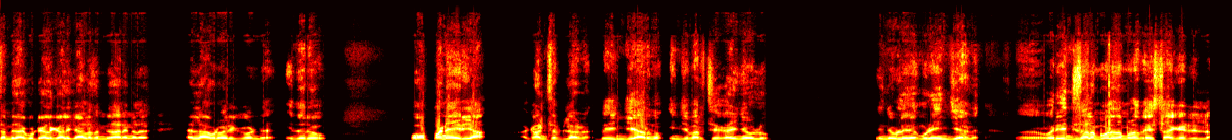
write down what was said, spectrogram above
സംവിധാനം കുട്ടികൾക്ക് കളിക്കാനുള്ള സംവിധാനങ്ങൾ എല്ലാം കൂടെ ഒരുക്കിക്കൊണ്ട് ഇതൊരു ഓപ്പൺ ഏരിയ കൺസെപ്റ്റിലാണ് ഇപ്പോൾ ഇഞ്ചി ആയിരുന്നു ഇഞ്ചി പറിച്ച് കഴിഞ്ഞേ ഉള്ളൂ. ഇതിന്റെ ഉള്ളിൽ മുഴുവൻ ഇഞ്ചിയാണ്. ഒരു ഇഞ്ച് സ്ഥലം പോലും നമ്മൾ വേസ്റ്റ് ആക്കിയിട്ടില്ല.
